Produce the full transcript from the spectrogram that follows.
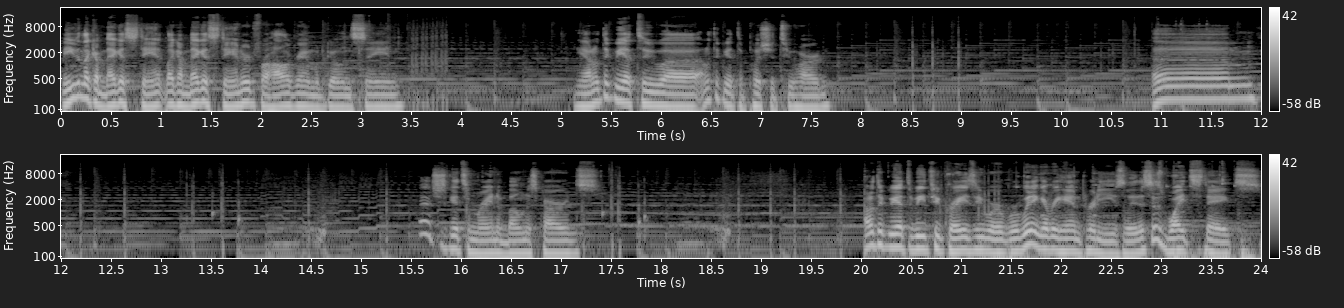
Maybe even like a Mega Stand, like a Mega Standard for Hologram would go insane. Yeah, I don't think we have to. Uh, I don't think we have to push it too hard. Um. Let's just get some random bonus cards. I don't think we have to be too crazy. We're we're winning every hand pretty easily. This is white stakes,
